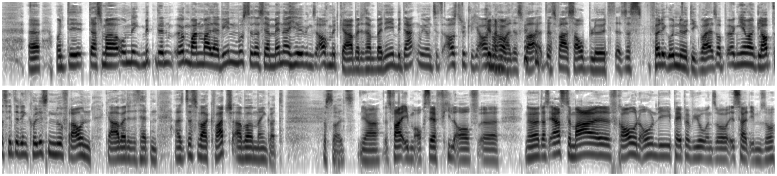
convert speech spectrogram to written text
äh, und die, dass man unbedingt mittendrin irgendwann mal erwähnen musste, dass ja Männer hier übrigens auch mitgearbeitet haben. Bei denen bedanken wir uns jetzt ausdrücklich auch genau. nochmal. Das war, das war saublöd. Das ist völlig unnötig, weil als ob irgendjemand glaubt, dass hinter den Kulissen nur Frauen gearbeitet hätten. Also das war Quatsch, aber mein Gott was soll's. Ja, es war eben auch sehr viel auf äh, ne, das erste Mal Frauen-only Pay-per-View und so ist halt eben so.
